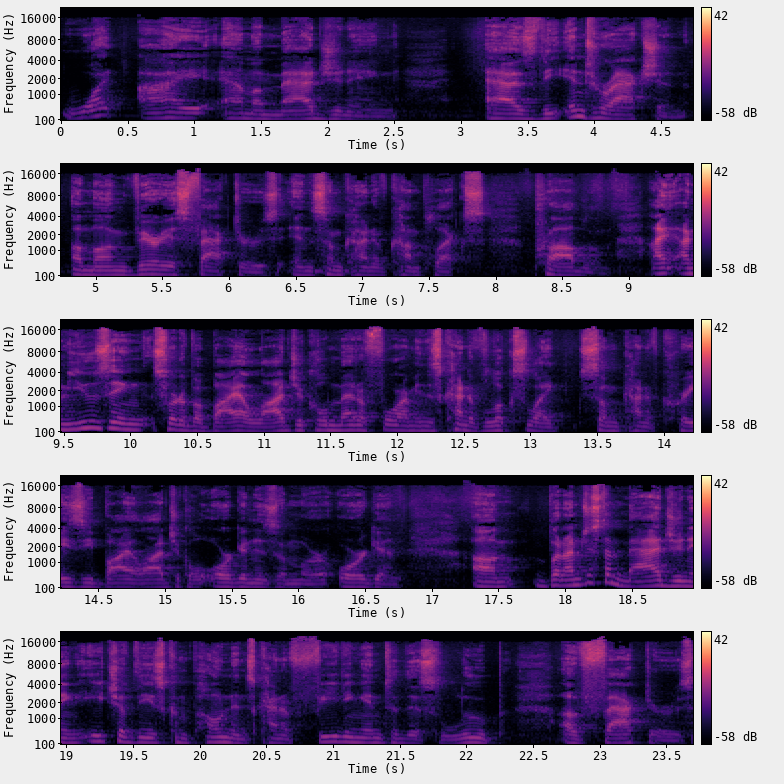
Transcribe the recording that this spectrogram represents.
what I am imagining as the interaction among various factors in some kind of complex problem. I, am using sort of a biological metaphor. I mean, this kind of looks like some kind of crazy biological organism or organ. Um, but I'm just imagining each of these components kind of feeding into this loop of factors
